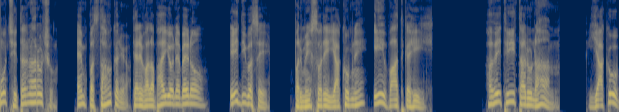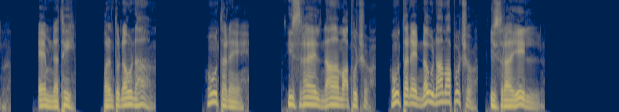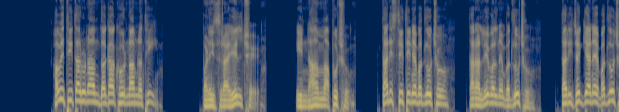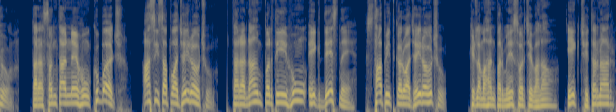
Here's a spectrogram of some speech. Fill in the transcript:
હું છેતરનારો છું, એમ પસ્તાવો કર્યો. ત્યારે વાલા ભાઈઓ અને બહેનો, એ દિવસે પરમેશ્વરે યાકૂબને એ વાત કહી. હવેથી તારું નામ યાકૂબ એમ નથી. પરંતુ નવું નામ. હું તને ઇઝરાયેલ નામ આપું છું. હું તને નવું નામ આપું છું. ઇઝરાયેલ. હવેથી તારું નામ દગાખોર નામ નથી, પણ ઇઝરાયેલ છે. એ નામ આપું છું. તારી સ્થિતિને બદલું છું. તારા લેવલને બદલું છું. તારી જગ્યાને બદલું છું. તારા સંતાનને હું ખૂબ જ આશીષ આપવા જઈ રહ્યો છું. તારા નામ પરથી હું એક દેશને સ્થાપિત કરવા જઈ રહ્યો છું. કેટલા મહાન પરમેશ્વર છે વાલાઓ એક છેતરનાર.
